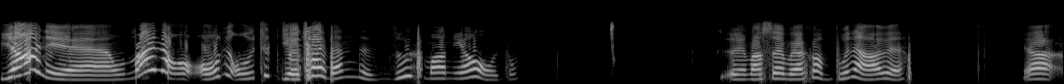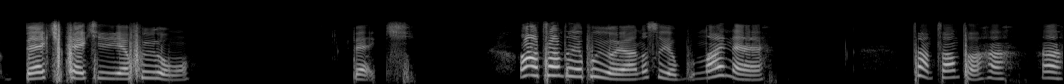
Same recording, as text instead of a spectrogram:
Yani onlar ne? Abi artık yeter. Ben de zırh manyağı oldum. E, masaya bırakmam. Bu ne abi? Ya backpack yapıyor mu? Back. Aa tanta yapıyor ya. Nasıl ya? Bunlar ne? Tan tanta. Ha ha.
